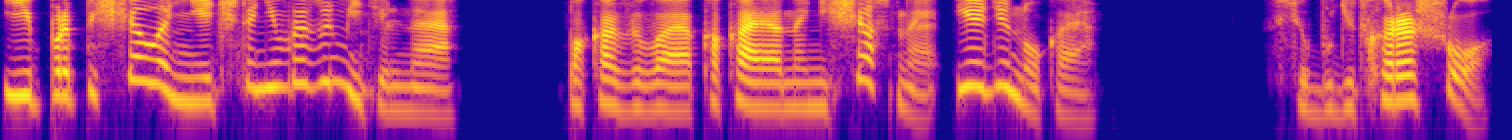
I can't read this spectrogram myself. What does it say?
и пропищала нечто невразумительное, показывая, какая она несчастная и одинокая. «Все будет хорошо»,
